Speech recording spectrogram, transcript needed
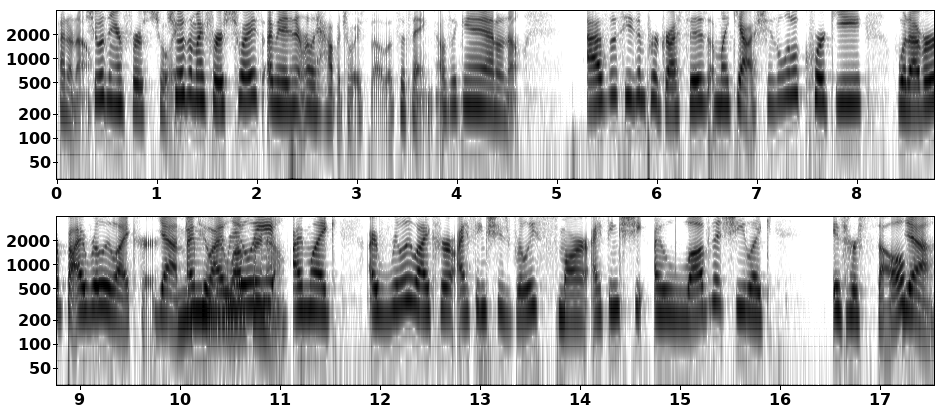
I don't know. She wasn't your first choice. She wasn't my first choice. I mean, I didn't really have a choice though. That's the thing. I was like, eh, I don't know. As the season progresses, I'm like, yeah, she's a little quirky, whatever, but I really like her. Yeah, me I'm too. I love her now. I'm like, I really like her. I think she's really smart. I think she, I love that she like is herself Yeah.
